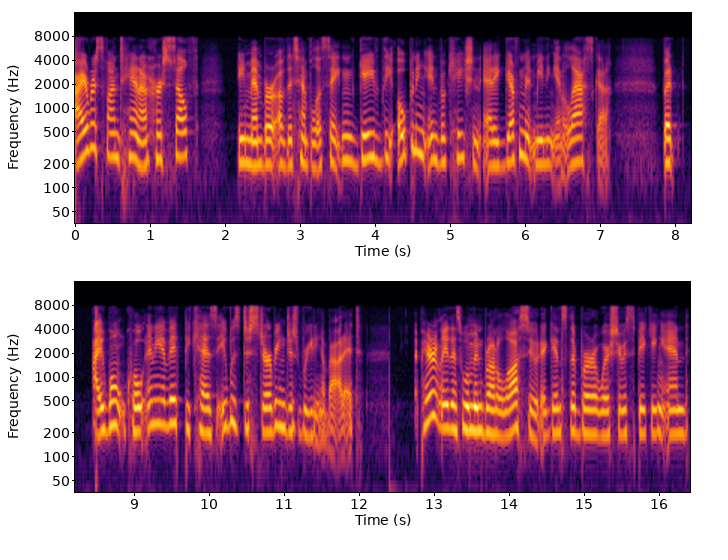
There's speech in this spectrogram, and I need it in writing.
Iris Fontana, herself a member of the Temple of Satan, gave the opening invocation at a government meeting in Alaska but I won't quote any of it because it was disturbing just reading about it. Apparently, this woman brought a lawsuit against the borough where she was speaking, and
